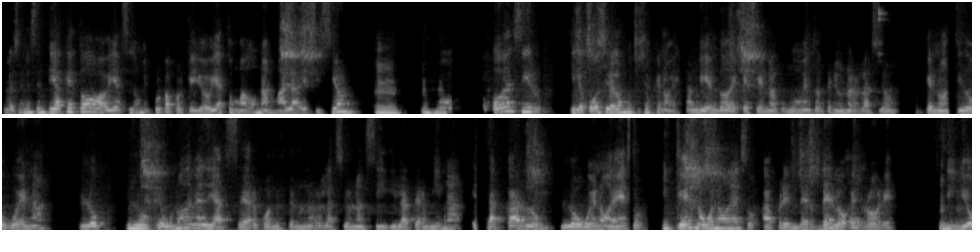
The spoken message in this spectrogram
las relaciones sentía que todo había sido mi culpa porque yo había tomado una mala decisión. Mm, puedo decir, y le puedo decir a las muchachas que nos están viendo de que si en algún momento han tenido una relación que no ha sido buena, lo lo que uno debe de hacer cuando está en una relación así y la termina es sacar lo, bueno de eso. ¿Y qué es lo bueno de eso? Aprender de los errores. Si yo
